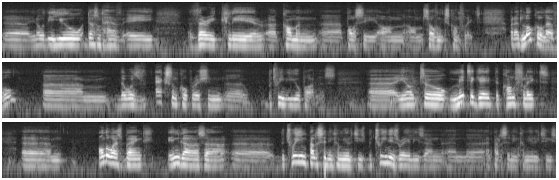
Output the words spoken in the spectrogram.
you know, the EU doesn't have a, a very clear uh, common uh, policy on, on solving this conflict. But at local level, um, there was excellent cooperation uh, between EU partners, uh, you know, to mitigate the conflict um, on the West Bank in Gaza, uh, between Palestinian communities, between Israelis and, and, uh, and, Palestinian communities.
